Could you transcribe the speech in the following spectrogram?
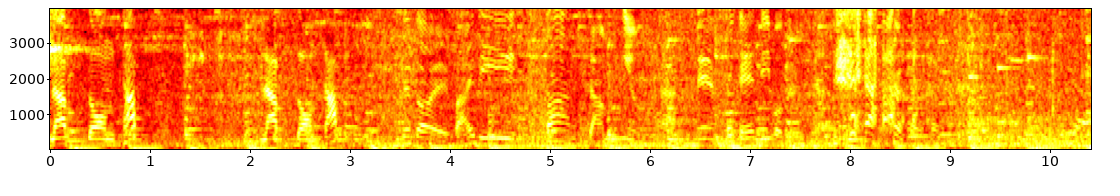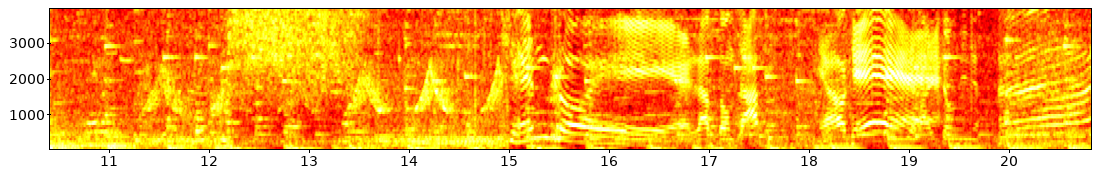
lạp đòn thấp. Lạp đòn thấp. Chúng tôi phải đi ba chạm nhiều. À, nên có thể đi vào được Đến rồi. Lạp đòn thấp. Ok. Trăm đi nha À?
